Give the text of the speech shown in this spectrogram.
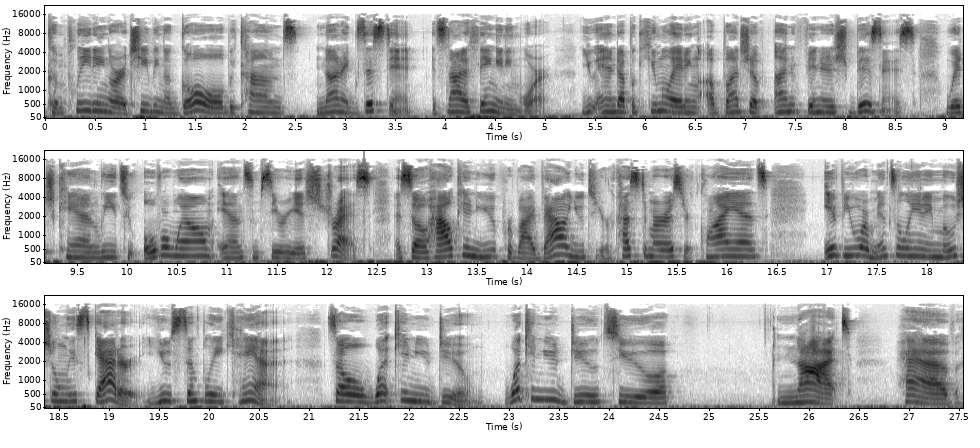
completing or achieving a goal becomes non existent. It's not a thing anymore you end up accumulating a bunch of unfinished business, which can lead to overwhelm and some serious stress. And so, how can you provide value to your customers, your clients, if you are mentally and emotionally scattered? You simply can't. So, what can you do? What can you do to not have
